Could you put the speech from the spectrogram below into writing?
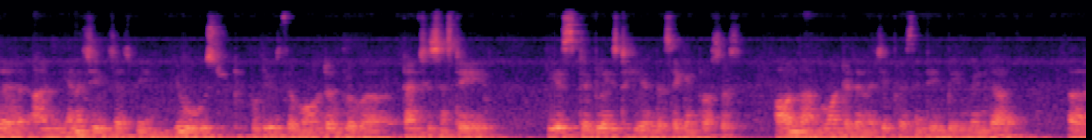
the energy which has been used to produce the molten globule uh, transition state is stabilized here in the second process. All the unwanted energy present in between the uh,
